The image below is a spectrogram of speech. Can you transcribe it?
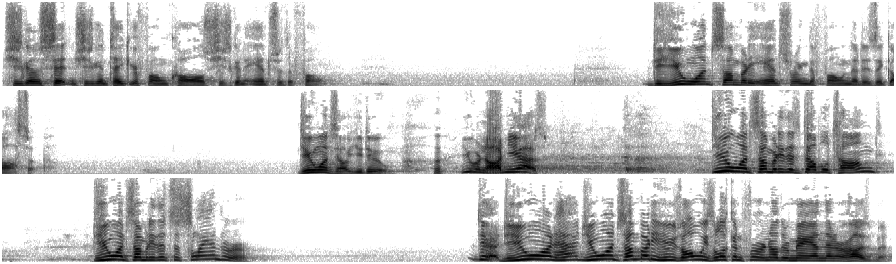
She's going to sit and she's going to take your phone calls, she's going to answer the phone. Do you want somebody answering the phone that is a gossip? Do you want, oh, you do. you were nodding yes. Do you want somebody that's double tongued? Do you want somebody that's a slanderer? Do you want, do you want somebody who's always looking for another man than her husband?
